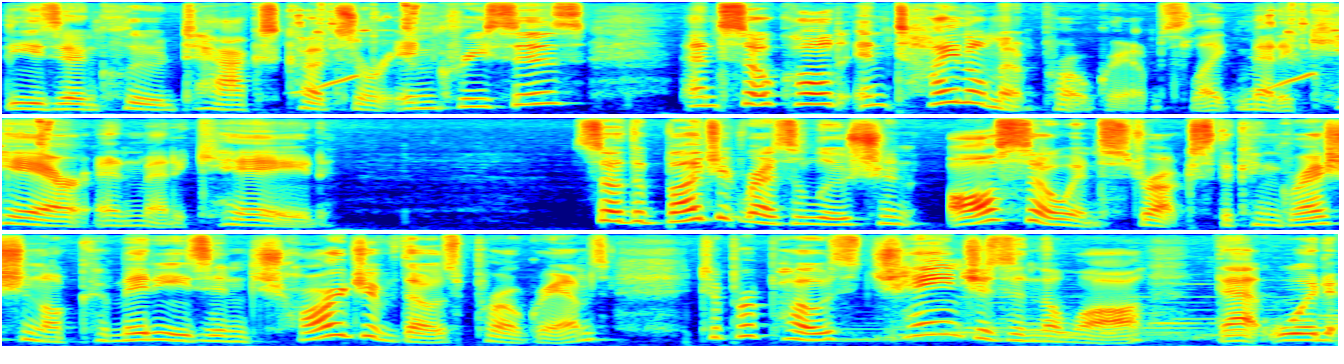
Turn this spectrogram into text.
These include tax cuts or increases and so called entitlement programs like Medicare and Medicaid. So the budget resolution also instructs the congressional committees in charge of those programs to propose changes in the law that would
